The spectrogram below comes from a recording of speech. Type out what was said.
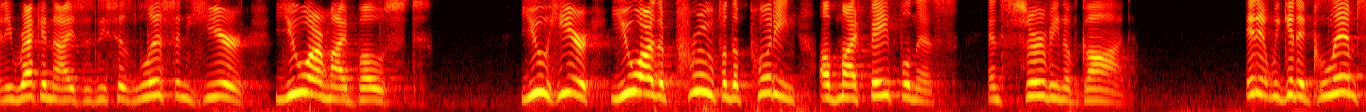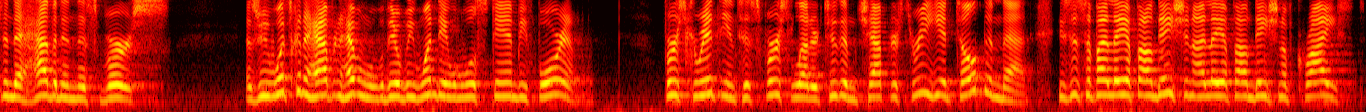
And he recognizes and he says, Listen here, you are my boast. You here, you are the proof of the pudding of my faithfulness and serving of God. In it, we get a glimpse into heaven in this verse. As we, what's going to happen in heaven? There will be one day when we'll stand before Him. First Corinthians, his first letter to them, chapter 3, he had told them that. He says, If I lay a foundation, I lay a foundation of Christ.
